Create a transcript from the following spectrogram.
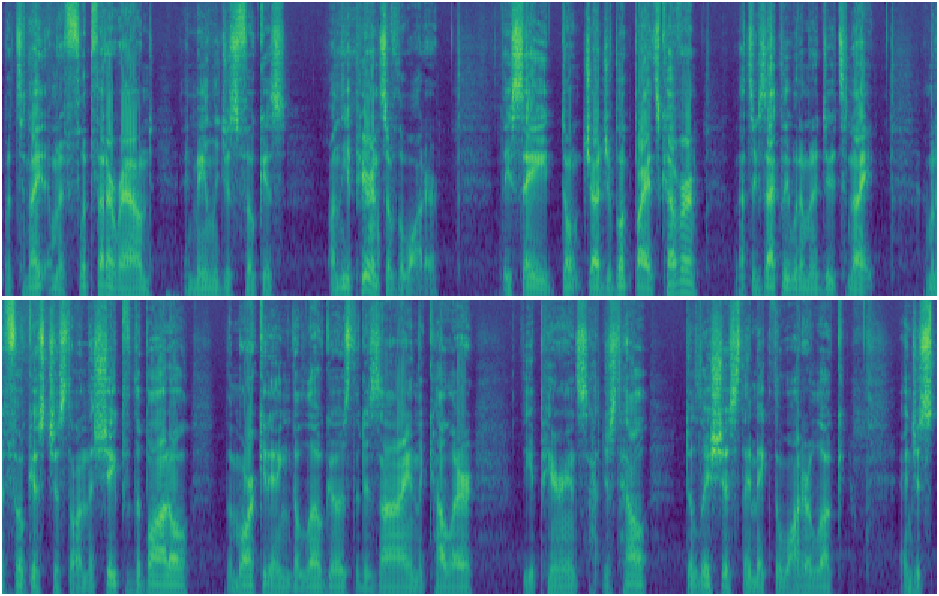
but tonight I'm going to flip that around and mainly just focus on the appearance of the water. They say don't judge a book by its cover, that's exactly what I'm going to do tonight. I'm going to focus just on the shape of the bottle, the marketing, the logos, the design, the color, the appearance, just how delicious they make the water look, and just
